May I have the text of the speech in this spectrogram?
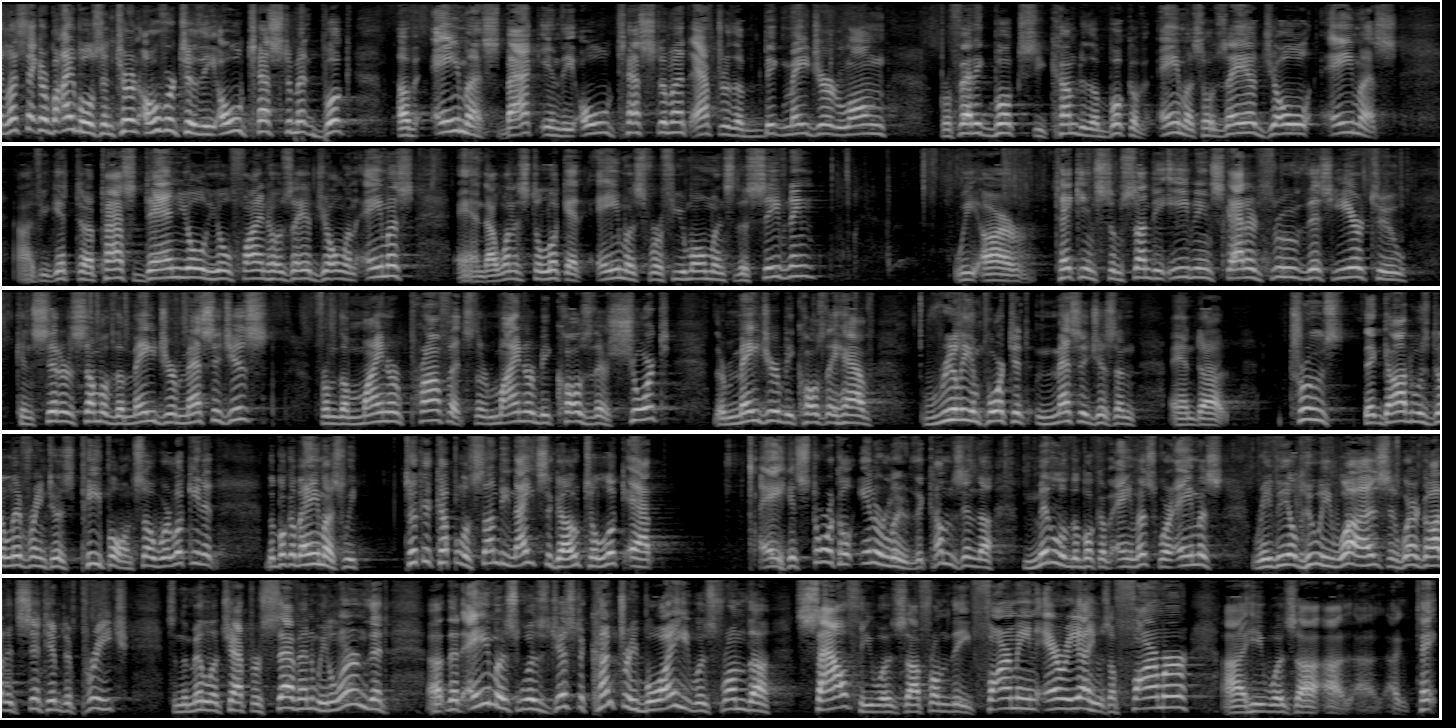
And let's take our Bibles and turn over to the Old Testament book of Amos. Back in the Old Testament, after the big, major, long prophetic books, you come to the book of Amos Hosea, Joel, Amos. Uh, if you get uh, past Daniel, you'll find Hosea, Joel, and Amos. And I want us to look at Amos for a few moments this evening. We are taking some Sunday evenings scattered through this year to consider some of the major messages from the minor prophets. They're minor because they're short, they're major because they have really important messages and, and uh, truths that God was delivering to his people. And so we're looking at the book of Amos. We took a couple of Sunday nights ago to look at a historical interlude that comes in the middle of the book of Amos, where Amos revealed who he was and where God had sent him to preach. It's in the middle of chapter 7. We learned that, uh, that Amos was just a country boy. He was from the south, he was uh, from the farming area, he was a farmer, uh, he was a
